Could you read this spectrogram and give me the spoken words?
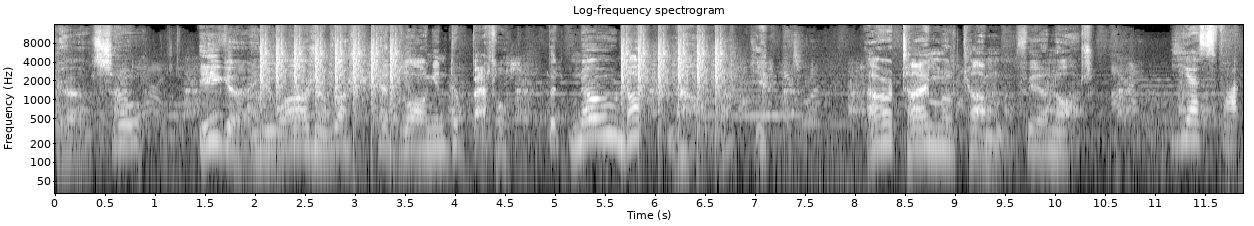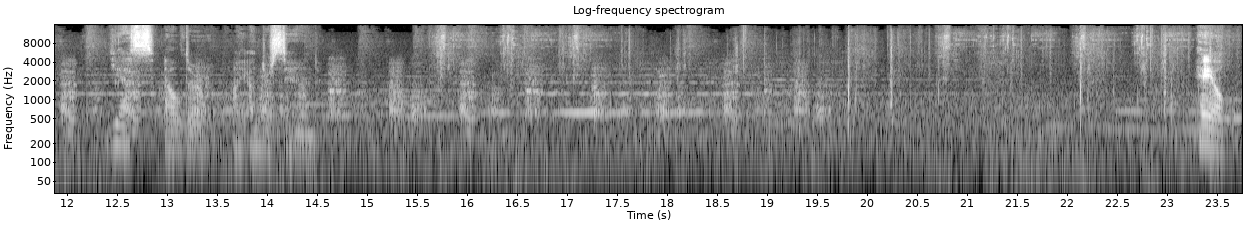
girl, so eager you are to rush headlong into battle. But no, not now, not yet. Our time will come, fear not. Yes, Fa... Yes, Elder, I understand. Hale.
